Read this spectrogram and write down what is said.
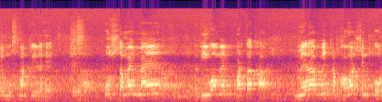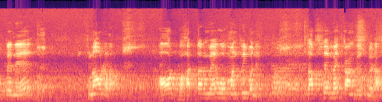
के मुख्यमंत्री रहे, उस समय मैं रीवा में पढ़ता था। मेरा मित्र भंवर सिंह पोर्ते ने चुनाव लड़ा और बहत्तर में वो मंत्री बने। तब से मैं कांग्रेस में रहा।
